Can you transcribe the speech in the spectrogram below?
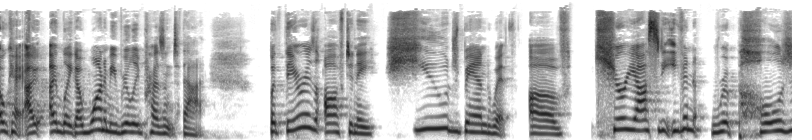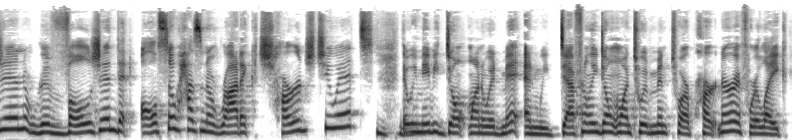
Okay, I, I like I want to be really present to that. But there is often a huge bandwidth of curiosity, even repulsion, revulsion that also has an erotic charge to it mm-hmm. that we maybe don't want to admit. And we definitely don't want to admit to our partner if we're like,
